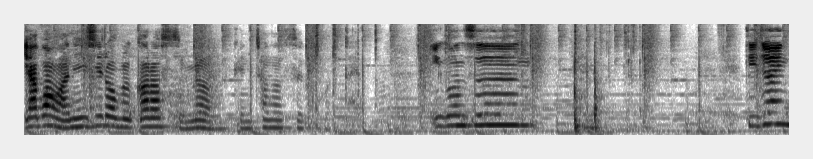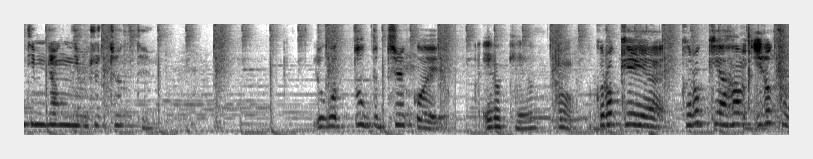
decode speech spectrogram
야광 아닌 시럽을 깔았으면 괜찮았을 것 같아요. 이것은 디자인 팀장님 추천템. 이것도 붙일 거예요. 이렇게요. 어 그렇게 그렇게 함 이렇게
